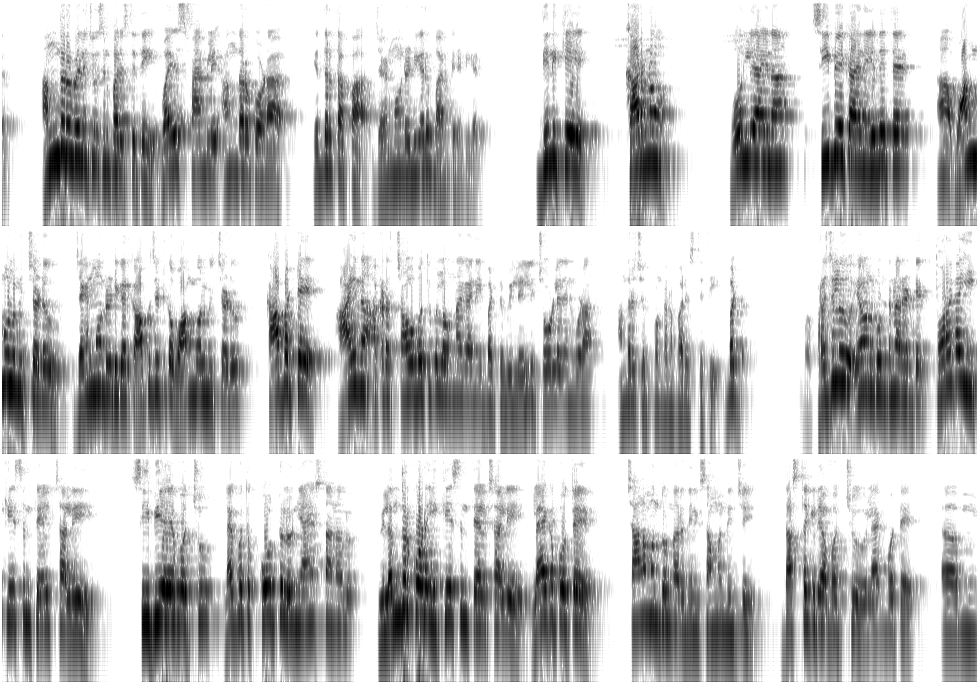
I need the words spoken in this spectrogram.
అందరూ వెళ్ళి చూసిన పరిస్థితి వైఎస్ ఫ్యామిలీ అందరూ కూడా ఇద్దరు తప్ప జగన్మోహన్ రెడ్డి గారు భారతిరెడ్డి గారు. దీనికి కారణం ఓన్లీ ఆయన సిబిఐకి ఆయన ఏదైతే వాంగ్మూలం ఇచ్చాడు జగన్మోహన్ రెడ్డి గారికి ఆపోజిట్గా వాంగ్మూలం ఇచ్చాడు కాబట్టే ఆయన అక్కడ చావు బతుకుల్లో ఉన్నా కానీ బట్ వీళ్ళు వెళ్ళి చూడలేదని కూడా అందరూ చెప్పుకుంటున్న పరిస్థితి. బట్ ప్రజలు ఏమనుకుంటున్నారంటే త్వరగా ఈ కేసును తేల్చాలి. సిబిఐ అవ్వచ్చు లేకపోతే కోర్టులు న్యాయస్థానాలు వీళ్ళందరూ కూడా ఈ కేసును తేల్చాలి. లేకపోతే చాలామంది ఉన్నారు దీనికి సంబంధించి దస్తగిరి అవ్వచ్చు లేకపోతే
